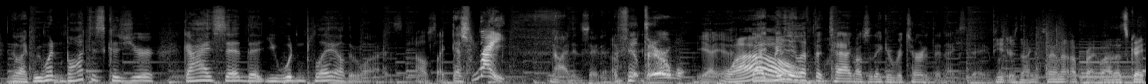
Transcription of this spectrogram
And they're like, "We went and bought this because your guy said that you wouldn't play otherwise." And I was like, "That's right." No, I didn't say that. I feel terrible. Yeah, yeah. Wow. Like, maybe they left the tag on so they could return it the next day. Peter's not going to play on the upright. Wow, that's great.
